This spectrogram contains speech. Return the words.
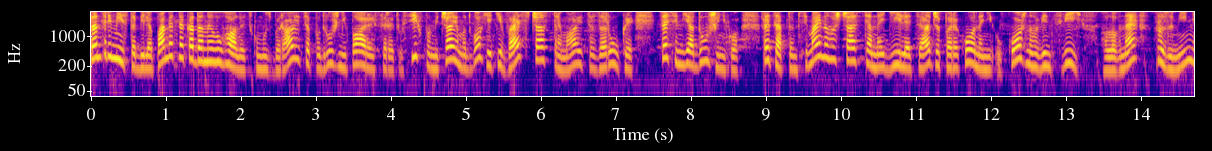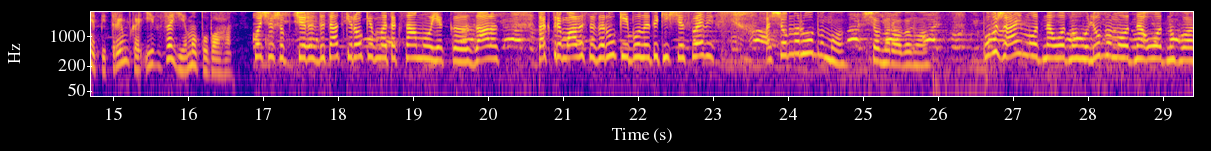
центрі міста біля пам'ятника Данилу Галицькому збираються подружні пари. Серед усіх помічаємо двох, які весь час тримаються за руки. Це сім'я Душенько. Рецептом сімейного щастя не діляться, адже переконані, у кожного він свій. Головне розуміння, підтримка і взаємоповага. Хочу, щоб через десятки років ми так само, як е, зараз, так трималися за руки і були такі щасливі. А що ми робимо? Що ми робимо? Поважаємо одне одного, любимо одне одного,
